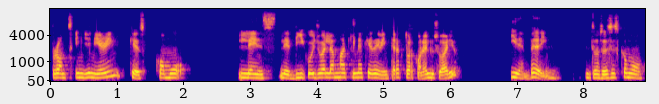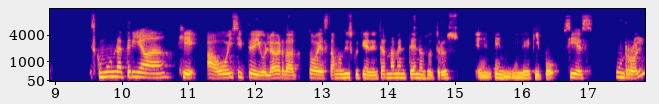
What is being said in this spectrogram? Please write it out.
prompt engineering, que es como le, le digo yo a la máquina que debe interactuar con el usuario, y de embedding. Entonces es como, es como una triada que a hoy, si te digo la verdad, todavía estamos discutiendo internamente nosotros en, el equipo si es un rol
